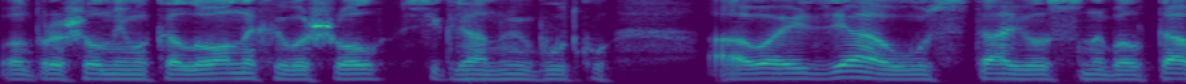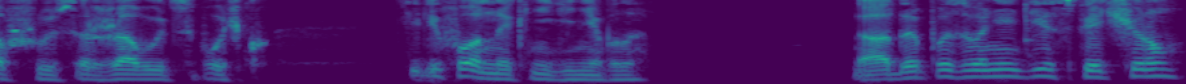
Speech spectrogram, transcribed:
Он прошел мимо колонок и вошел в стеклянную будку, а, войдя, уставился на болтавшуюся ржавую цепочку. Телефонной книги не было. Надо позвонить диспетчеру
